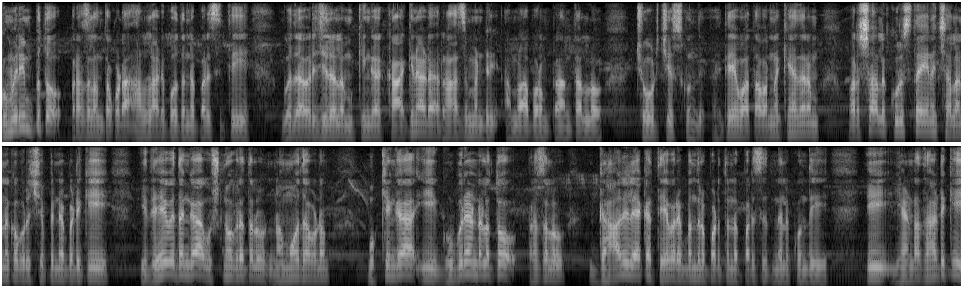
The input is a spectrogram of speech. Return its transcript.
గుమిరింపుతో ప్రజలంతా కూడా అల్లాడిపోతున్న పరిస్థితి గోదావరి జిల్లాలో ముఖ్యంగా కాకినాడ రాజమండ్రి అమలాపురం ప్రాంతాల్లో చోటు చేసుకుంది. అయితే వాతావరణ కేంద్రం వర్షాలు కురుస్తాయని చలన కబురు చెప్పినప్పటికీ ఇదే విధంగా ఉష్ణోగ్రతలు నమోదవడం ముఖ్యంగా ఈ గుబురెండలతో ప్రజలు గాలి లేక తీవ్ర ఇబ్బందులు పడుతున్న పరిస్థితి నెలకొంది. ఈ ఎండధాటికి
